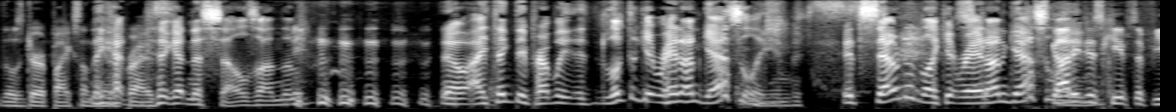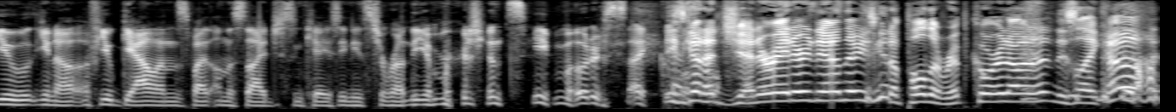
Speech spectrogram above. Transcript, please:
those dirt bikes on the They got Enterprise? they got nacelles on them. no, I think they probably it looked like it ran on gasoline. It sounded like it ran on gasoline. Scotty just keeps a few, you know, a few gallons by, on the side just in case he needs to run the emergency motorcycle. He's got a generator down there. He's gonna pull the ripcord on it. And he's like, oh,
